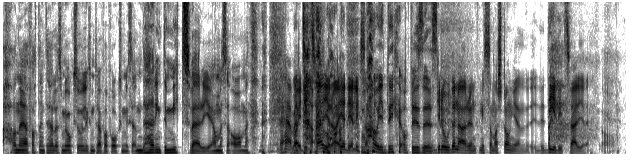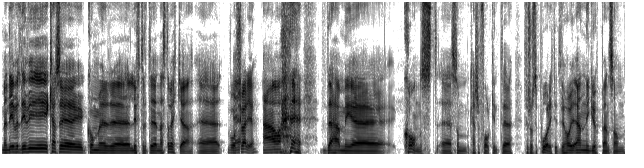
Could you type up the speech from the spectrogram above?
Ja, nej, jag fattar inte heller. Som jag också liksom träffar folk som säger, men det här är inte mitt Sverige. Ja, men, så, ja, men Nej, vad är ditt Sverige då? Är det liksom vad är det? Ja, precis. grodorna runt midsommarstången? Det, det är ditt Sverige. Men det är väl det vi kanske kommer eh, lyfta lite nästa vecka. Eh, Vårt eh, Sverige? Ja, det här med konst eh, som kanske folk inte förstår sig på riktigt. Vi har ju en i gruppen som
